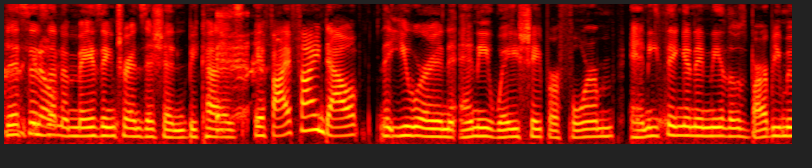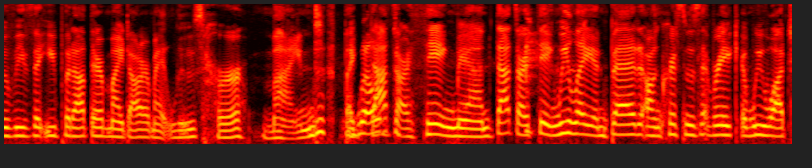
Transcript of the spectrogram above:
this You is know, an amazing transition because if I find out that you were in any way, shape, or form anything in any of those Barbie movies that you put out there, my daughter might lose her mind. Like Well, that's our thing, man. That's our thing. We lay in bed on Christmas break and we watch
